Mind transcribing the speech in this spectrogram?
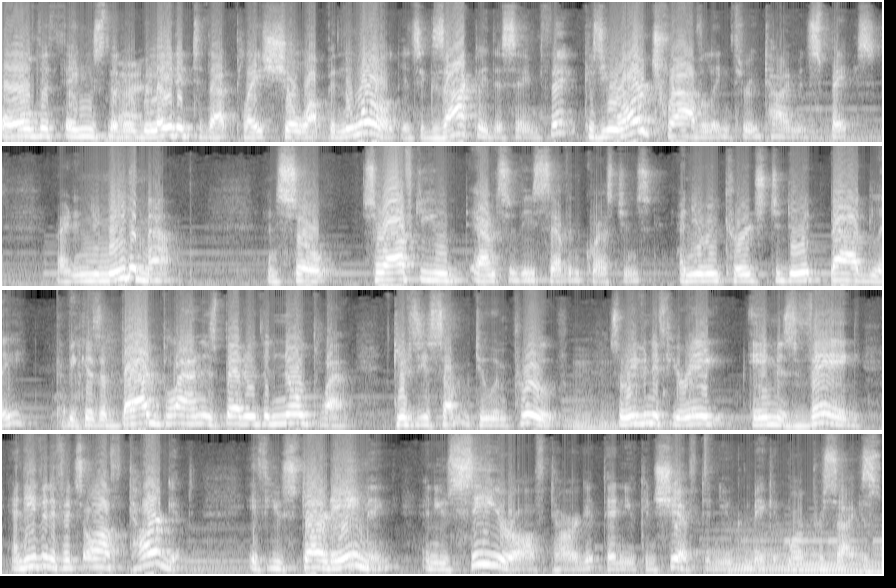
all the things that right. are related to that place show up in the world. It's exactly the same thing because you are traveling through time and space, right? And you need a map. And so so after you answer these seven questions and you're encouraged to do it badly because a bad plan is better than no plan It gives you something to improve. Mm-hmm. So even if your aim is vague, and even if it's off target, if you start aiming and you see you're off target, then you can shift and you can make it more precise.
